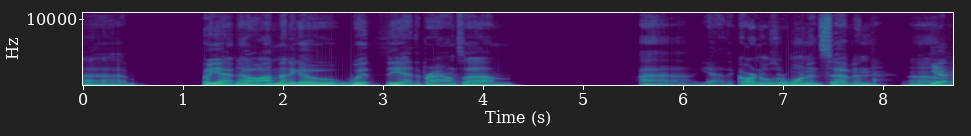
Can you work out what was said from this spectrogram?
um, but yeah, no, I'm gonna go with yeah the Browns. Um, uh, yeah, the Cardinals are one and seven. Um, yeah.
